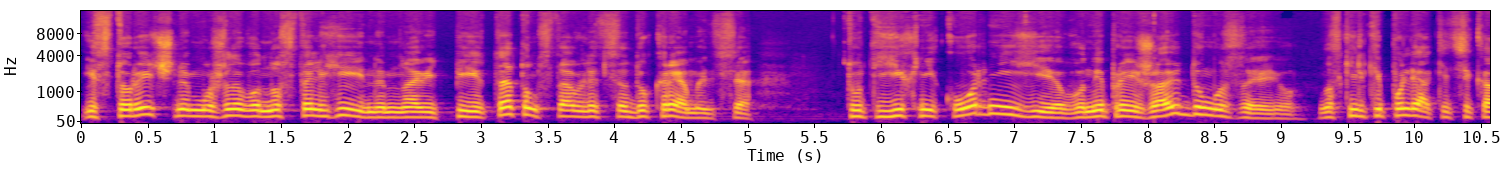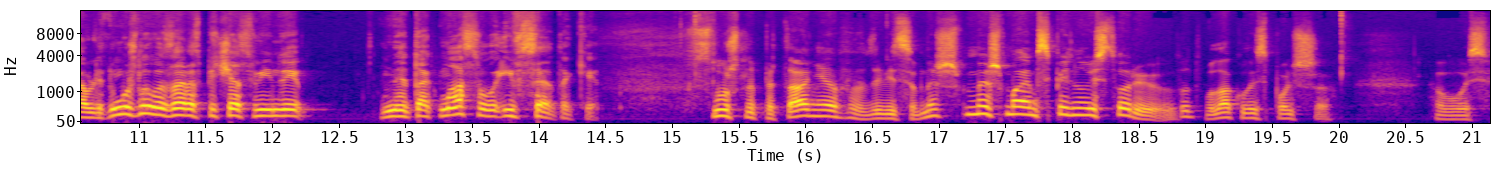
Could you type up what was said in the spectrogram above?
історичним, можливо, ностальгійним навіть пієтетом ставляться до Кременця. Тут їхні корні є, вони приїжджають до музею. Наскільки поляки цікавлять? Ну, можливо, зараз під час війни не так масово і все-таки. Слушне питання. Дивіться, ми ж, ми ж маємо спільну історію. Тут була колись Польща. Ось.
